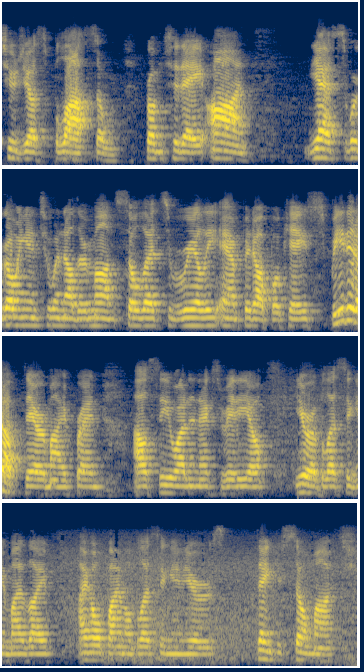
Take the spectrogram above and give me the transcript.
to just blossom from today on. Yes, we're going into another month, so let's really amp it up, okay? Speed it up there, my friend. I'll see you on the next video. You're a blessing in my life. I hope I'm a blessing in yours. Thank you so much.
